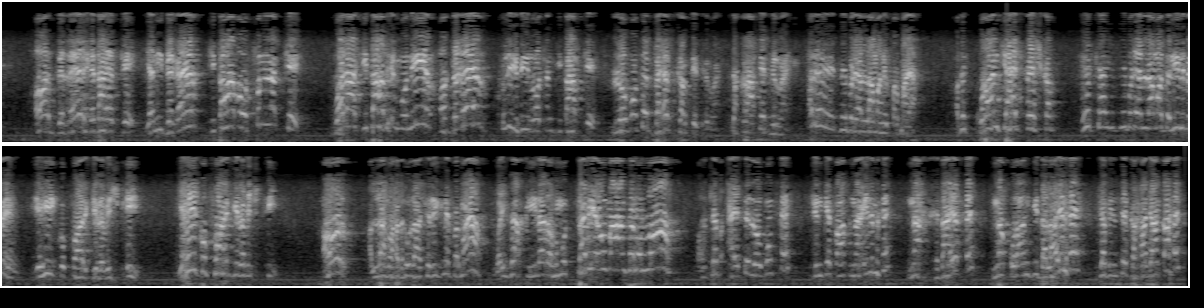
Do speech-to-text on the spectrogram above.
اور بغیر ہدایت کے یعنی بغیر کتاب اور سنت کے، ولا کتاب منیر اور بغیر کھلی ہوئی روشن کتاب کے لوگوں سے بحث کرتے پھر رہے ہیں، ٹکراتے پھر رہے ہیں. ارے، اتنے بڑے علامہ نے فرمایا ارے قرآن کی آیت پیش کر. یہ کیا اتنے بڑے علامہ دلیل میں یہی کفار کی روش تھی، یہی کفار کی روش تھی۔ اور اللہ وحد اللہ شریف نے فرمایا ویسا قیلا رحمت اللہ اور جب ایسے لوگوں سے جن کے پاس نہ علم ہے، نہ ہدایت ہے، نہ قرآن کی دلائل ہے، جب ان سے کہا جاتا ہے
